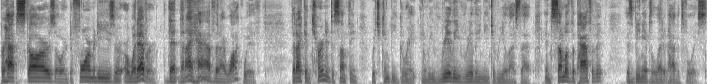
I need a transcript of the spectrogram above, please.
perhaps scars or deformities or, or whatever that, that I have that I walk with that I can turn into something which can be great. And we really, really need to realize that. And some of the path of it is being able to let it have its voice.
